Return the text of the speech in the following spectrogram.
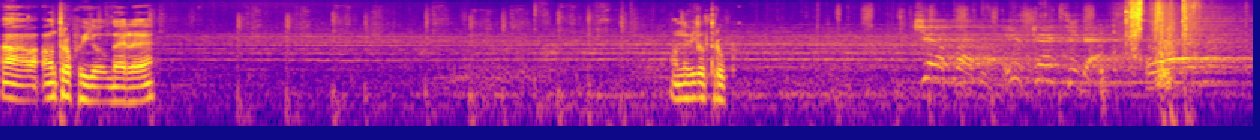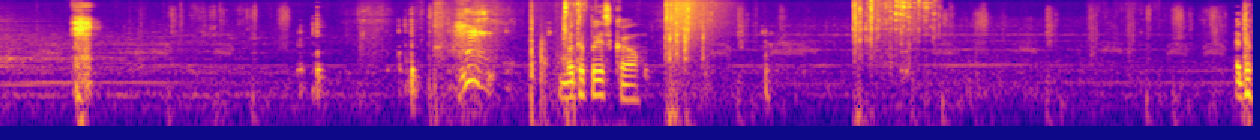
А, он троп увидел, наверное, да? Он увидел труп. Вот и поискал. Это,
